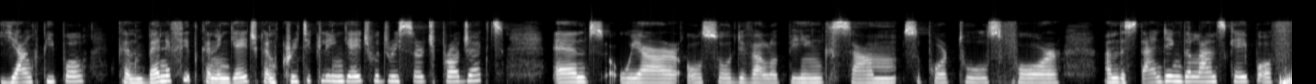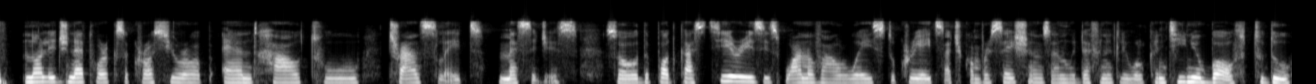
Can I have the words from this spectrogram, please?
young people can benefit, can engage, can critically engage with research projects. And we are also developing some support tools for understanding the landscape of knowledge networks across Europe and how to translate messages. So, the podcast series is one of our ways to create such conversations, and we definitely will continue both to do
